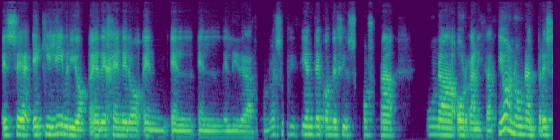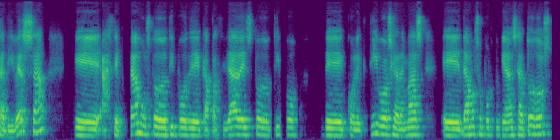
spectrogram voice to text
ese equilibrio eh, de género en, el liderazgo. No es suficiente con decir somos una, una organización o una empresa diversa, que aceptamos todo tipo de capacidades, todo tipo de colectivos y además eh, damos oportunidades a todos,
